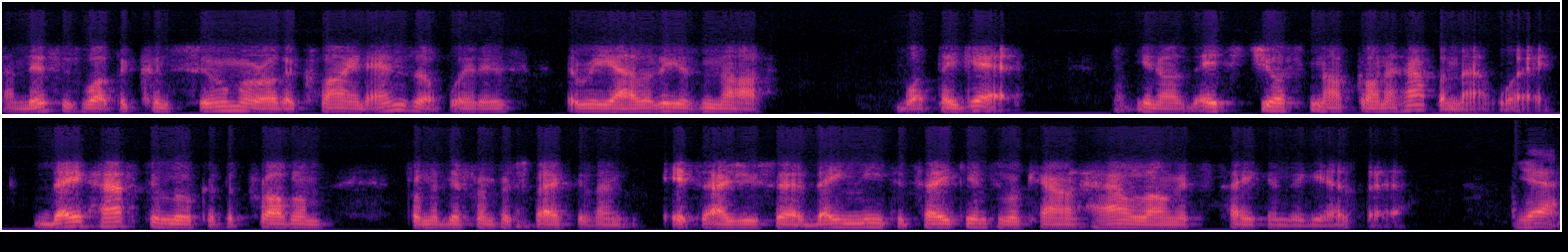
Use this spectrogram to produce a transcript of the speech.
and this is what the consumer or the client ends up with, is the reality is not what they get. You know, it's just not going to happen that way. They have to look at the problem from a different perspective. And it's, as you said, they need to take into account how long it's taken to get there. Yeah,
